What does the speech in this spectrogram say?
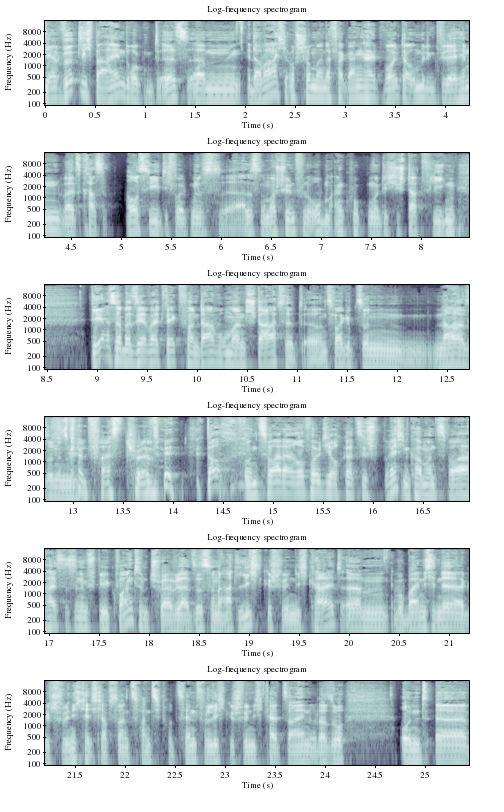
Der wirklich beeindruckend ist. Ähm, da war ich auch schon mal in der Vergangenheit, wollte da unbedingt wieder hin, weil es krass aussieht. Ich wollte mir das äh, alles nochmal schön von oben angucken und durch die Stadt fliegen. Der ist aber sehr weit weg von da, wo man startet. Äh, Und zwar gibt es so ein nahe so einem Das kann Fast Travel. doch, und zwar darauf wollte ich auch gerade zu sprechen kommen. Und zwar heißt es in dem Spiel Quantum Travel, also es ist so eine Art Lichtgeschwindigkeit, ähm, wobei nicht in der Geschwindigkeit, ich glaube, es sollen 20 Prozent von Lichtgeschwindigkeit sein oder so. Und äh,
